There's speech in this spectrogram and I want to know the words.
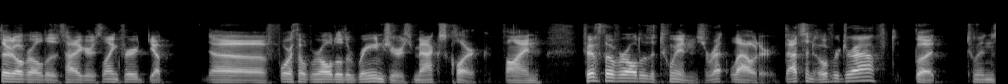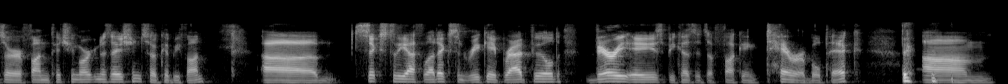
Third overall to the Tigers, Langford. Yep. Uh, fourth overall to the Rangers, Max Clark. Fine. Fifth overall to the Twins, Rhett Lowder. That's an overdraft, but Twins are a fun pitching organization, so it could be fun. Um, six to the Athletics, Enrique Bradfield. Very A's because it's a fucking terrible pick. Um,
